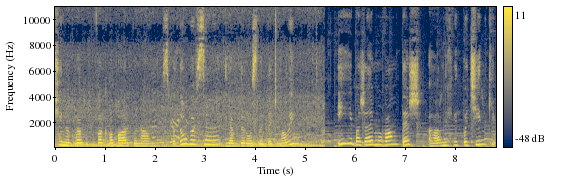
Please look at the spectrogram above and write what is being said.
Відпочинок в аквапарку нам сподобався, як дорослим, так і малим. І бажаємо вам теж гарних відпочинків.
